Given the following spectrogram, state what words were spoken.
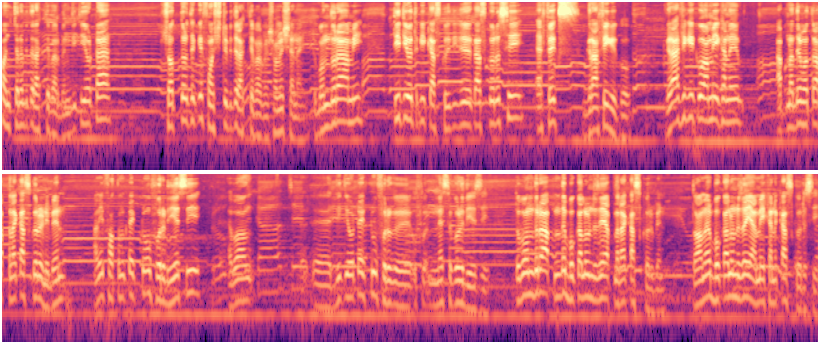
পঞ্চানব্বইতে রাখতে পারবেন। দ্বিতীয়টা সত্তর থেকে পঁয়ষট্টিতে রাখতে পারবেন, সমস্যা নাই। তো বন্ধুরা, আমি তৃতীয় কি কাজ করি? তৃতীয় কাজ করেছি FX graphic echo. Graphic echo আমি এখানে আপনাদের মতো আপনারা কাজ করে নেবেন। আমি প্রথমটা একটু উপরে দিয়েছি এবং দ্বিতীয়টা একটু নেচে করে দিয়েছি। তো বন্ধুরা, আপনাদের বোকাল অনুযায়ী আপনারা কাজ করবেন। তো আমার বোকাল অনুযায়ী আমি এখানে কাজ করেছি।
